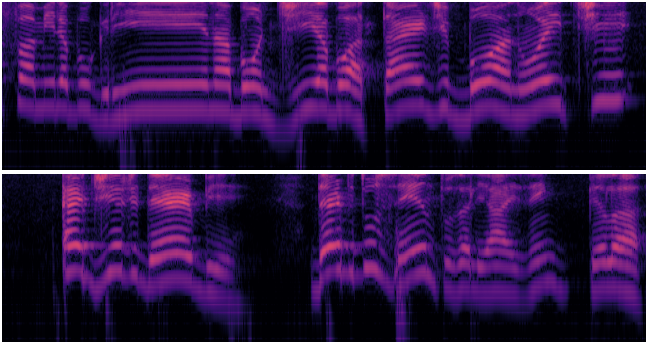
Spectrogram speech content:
família Bugrina, bom dia, boa tarde, boa noite. É dia de derby. Derby 200, aliás, hein? Pela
